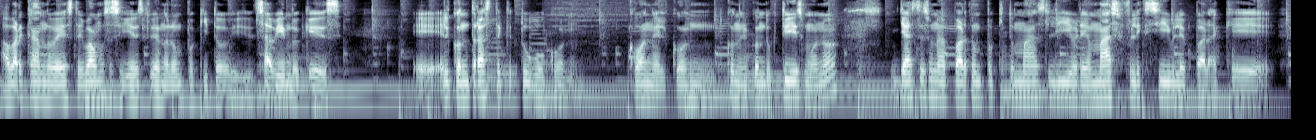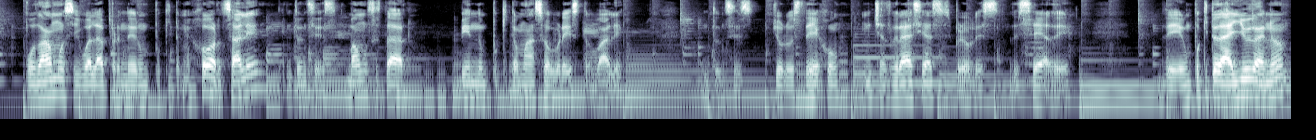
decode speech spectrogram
abarcando esto y vamos a seguir estudiándolo un poquito y sabiendo que es el contraste que tuvo con, con, el, con, con el conductismo, ¿no? Ya esta es una parte un poquito más libre, más flexible para que podamos igual aprender un poquito mejor, ¿sale? Entonces vamos a estar viendo un poquito más sobre esto, ¿vale? Entonces yo los dejo, muchas gracias, espero les, les sea de, de un poquito de ayuda, ¿no?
